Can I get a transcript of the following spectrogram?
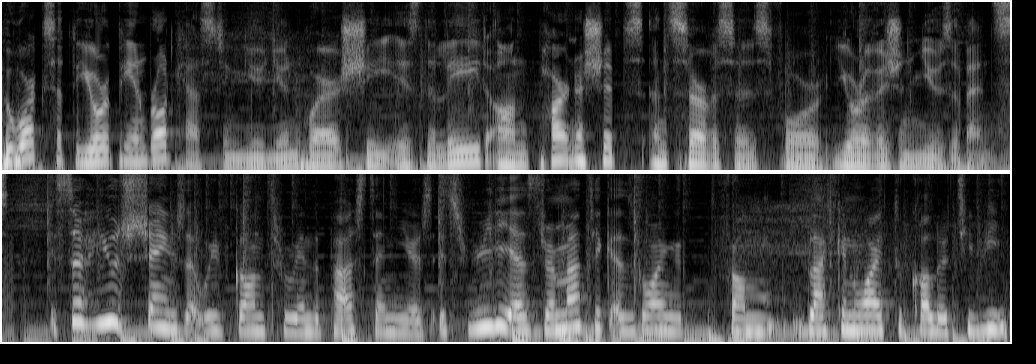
who works at the European Broadcasting Union, where she is the lead on partnerships and services for Eurovision news events. It's a huge change that we've gone through in the past 10 years. It's really as dramatic as going from black and white to color TV.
